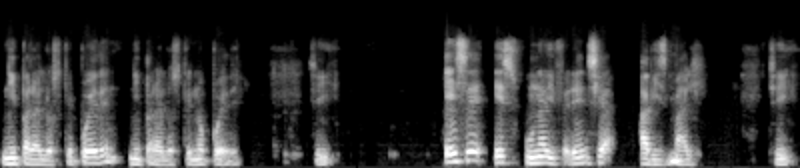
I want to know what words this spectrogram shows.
ni para los que pueden, ni para los que no pueden. ¿sí? Ese es una diferencia abismal. ¿sí?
